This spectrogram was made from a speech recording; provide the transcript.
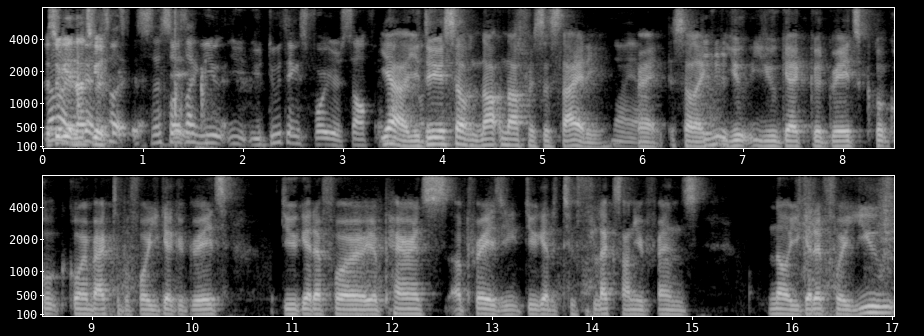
That's No, okay. you're That's good. So, so, so it's like you, you you do things for yourself. yeah you do yourself not not for society No, yeah. right so like Mhm. you you get good grades go, go, going back to before you get good grades do you get it for your parents appraise? You do you get it to flex on your friends? No you get it for you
